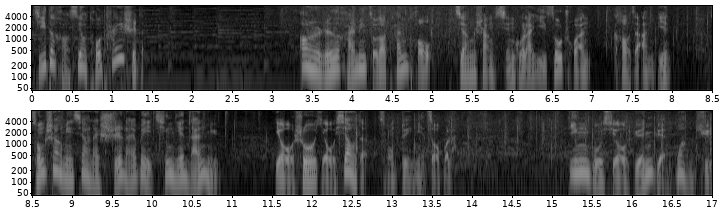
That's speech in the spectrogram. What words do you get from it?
急得好似要投胎似的。”二人还没走到滩头，江上行过来一艘船，靠在岸边，从上面下来十来位青年男女，有说有笑的从对面走过来。丁不朽远远望去，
